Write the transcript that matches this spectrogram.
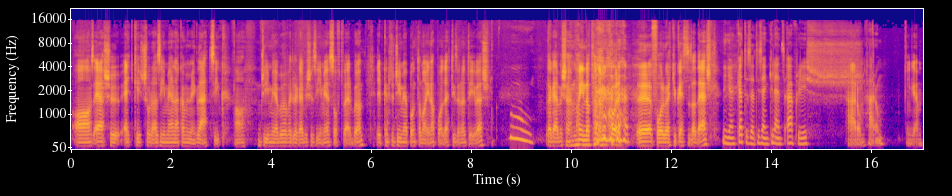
az első egy-két sora az e-mailnek, ami még látszik a Gmailből, vagy legalábbis az e-mail szoftverből. Egyébként a Gmail pont a mai napon lett 15 éves. Legalábbis a mai napon, amikor ö, forgatjuk ezt az adást. Igen, 2019. április 3. 3. Igen.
